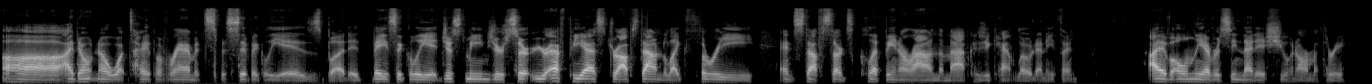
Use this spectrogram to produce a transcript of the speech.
Uh, I don't know what type of RAM it specifically is, but it basically it just means your your FPS drops down to like three, and stuff starts clipping around the map because you can't load anything. I have only ever seen that issue in Arma 3.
